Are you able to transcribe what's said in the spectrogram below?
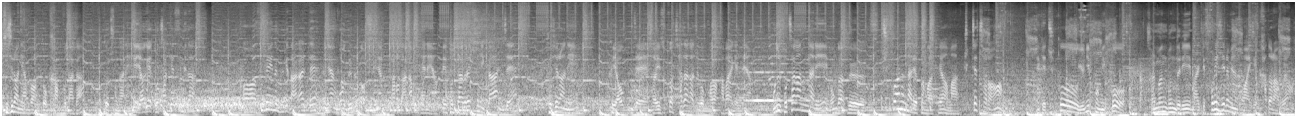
부지런히 한번 또 가보다가 또 중간에 네, 여기에 도착했습니다. 어, 스페인은 그렇게 나갈 때 그냥 뭐 늦은 거 없이 그냥 바로 나가면 되네요. 네, 도착을 했으니까 이제 부지런히 그 역 이제 저희 숙소 찾아가지고 걸어 가 봐야겠네요. 오늘 도착하는 날이 뭔가 그 축구하는 날이었던 것 같아요. 막 축제처럼 이렇게 축구 유니폼 입고 젊은 분들이 막 이렇게 소리 지르면서 막 이렇게 가더라고요.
